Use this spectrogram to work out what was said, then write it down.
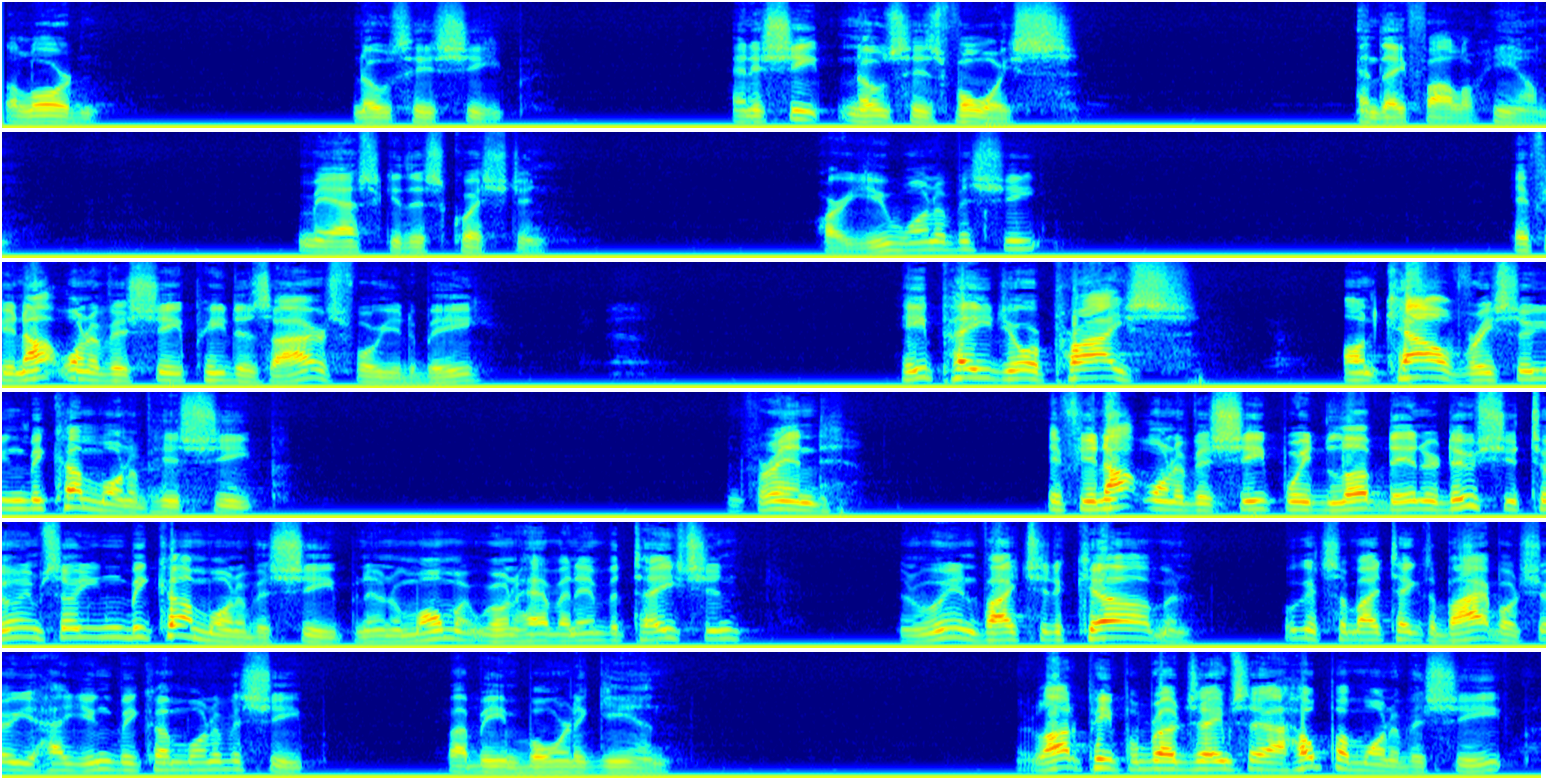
The Lord knows His sheep, and His sheep knows His voice, and they follow Him. Let me ask you this question Are you one of His sheep? If you're not one of his sheep, he desires for you to be. He paid your price on Calvary so you can become one of his sheep. And friend, if you're not one of his sheep, we'd love to introduce you to him so you can become one of his sheep. And in a moment, we're going to have an invitation, and we invite you to come, and we'll get somebody to take the Bible and show you how you can become one of his sheep by being born again. A lot of people, Brother James, say, I hope I'm one of his sheep.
